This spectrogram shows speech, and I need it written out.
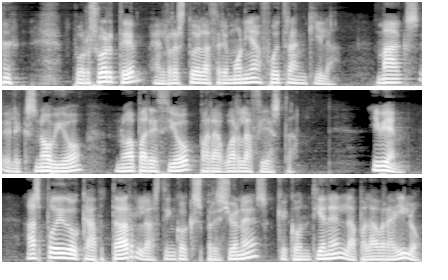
Por suerte, el resto de la ceremonia fue tranquila. Max, el exnovio, no apareció para aguar la fiesta. Y bien, has podido captar las cinco expresiones que contienen la palabra hilo.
